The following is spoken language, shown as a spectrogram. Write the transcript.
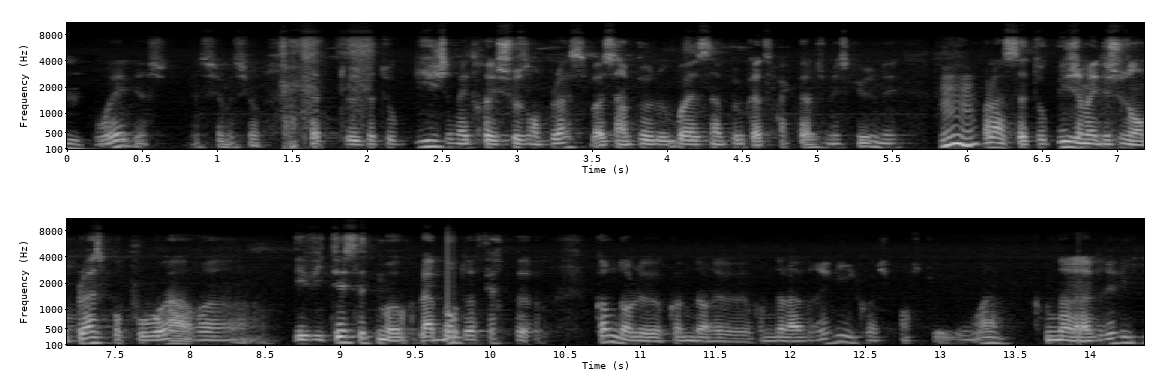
Mhm. Oui, bien sûr, bien sûr, Ça t'oblige à mettre les choses en place. Bah, c'est un peu le, ouais, c'est un peu le cas de fractal, je m'excuse, mais mhm. voilà, ça t'oblige à mettre des choses en place pour pouvoir euh, éviter cette mort. La mort doit faire peur. comme dans le, comme dans le, comme dans la vraie vie, quoi. Je pense que voilà, comme dans la vraie vie.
